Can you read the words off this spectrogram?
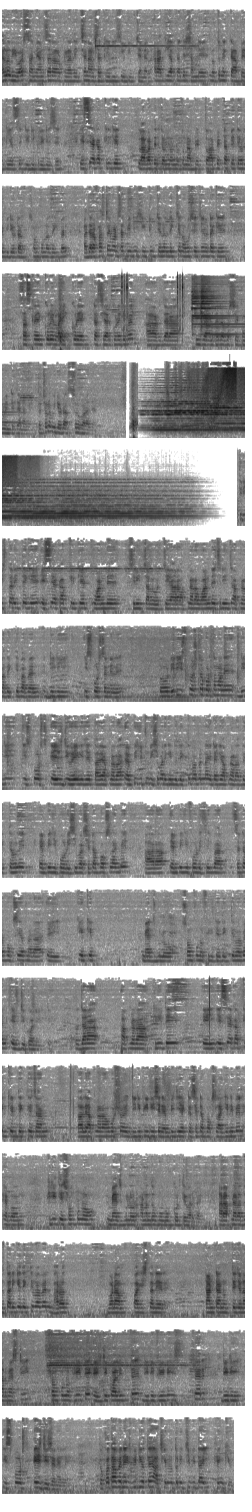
Hello viewers আমি আনসার আর আপনারা দেখছেন Ansar free dish YouTube channel আর আজকে আপনাদের সামনে নতুন একটা আপডেট নিয়ে এসেছে ডিডি ফ্রিডিসের এশিয়া কাপ ক্রিকেট লাভারদের জন্য নতুন আপডেট তো আপডেটটা পেতে হলে ভিডিওটা সম্পূর্ণ দেখবেন। আর যারা first time Ansar free dish YouTube channel দেখছেন, অবশ্যই চ্যানেলটাকে সাবস্ক্রাইব করে লাইক করে, একটা শেয়ার করে দেবেন। আর যারা ঠিক জানান তাহলে অবশ্যই কমেন্টে জানাবেন। তো চলো ভিডিওটা শুরু করা যাক। তিরিশ তারিখ থেকে Asia Cup cricket one day series চালু হচ্ছে। আর আপনারা ওয়ান ডে সিরিজ আপনারা দেখতে পাবেন ডিডি স্পোর্টস চ্যানেলে। তো ডিডি স্পোর্টসটা বর্তমানে ডিডি স্পোর্টস এইচডি হয়ে গেছে, তাই আপনারা এমপিজি টু রিসিভার কিন্তু দেখতে পাবেন না। এটাকে আপনারা দেখতে হলে MPEG four receiver set box লাগবে। আর এমপিজি ফোর রিসিভার সেট বক্সে আপনারা এই ক্রিকেট ম্যাচগুলো সম্পূর্ণ ফ্রিতে দেখতে পাবেন এইচডি কোয়ালিটিতে। তো যারা আপনারা ফ্রিতে এই এশিয়া কাপ ক্রিকেট দেখতে চান, তাহলে আপনারা অবশ্যই ডিডিপি ডিসের এমপিজি একটা সেট বক্স লাগিয়ে নেবেন এবং ফ্রিতে সম্পূর্ণ ম্যাচগুলোর আনন্দ উপভোগ করতে পারবেন। আর আপনারা দু তারিখে দেখতে পাবেন ভারত বনাম পাকিস্তানের টান টান উত্তেজনার ম্যাচটি। সম্পূর্ণ ফ্রিতে এইচডি কোয়ালিটিতে ডিডি ফ্রি ডিসের ডিডি স্পোর্টস এইচডি চ্যানেলে তো কথা হবে নেক্সট ভিডিওতে আজকের মতো নিচ্ছি বিদায়। Thank you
